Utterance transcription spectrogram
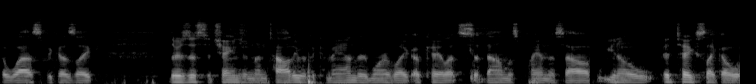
the West, because like there's just a change in mentality with the command. They're more of like, okay, let's sit down, let's plan this out. You know, it takes like a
